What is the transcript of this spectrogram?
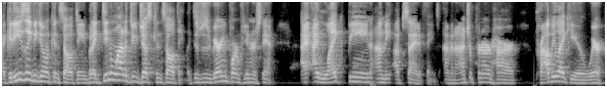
I could easily be doing consulting, but I didn't want to do just consulting. Like this was very important for you to understand. I, I like being on the upside of things. I'm an entrepreneur at heart, probably like you, where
